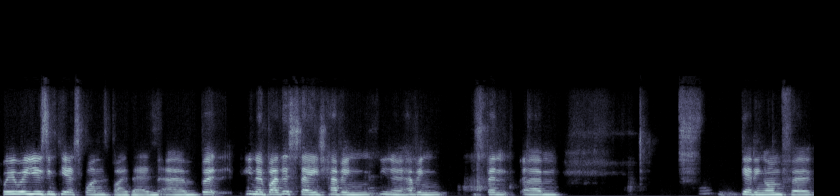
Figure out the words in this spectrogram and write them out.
we were using ps1s by then um, but you know by this stage having you know having spent um, getting on for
